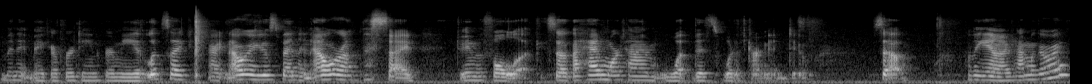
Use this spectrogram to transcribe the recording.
minute makeup routine for me. It looks like, alright, now we're going to go spend an hour on this side doing the full look. So if I had more time, what this would have turned into. So, I'll begin our timer going,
